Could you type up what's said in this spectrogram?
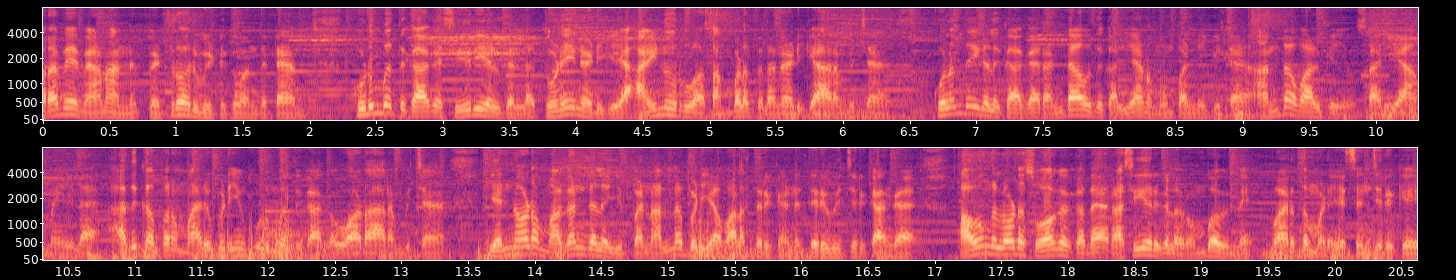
உறவே வேணான்னு பெற்றோர் வீட்டுக்கு வந்துட்டேன். குடும்பத்துக்காக சீரியல்களில் துணை நடிகையை ஐநூறுரூவா சம்பளத்தில் நடிக்க ஆரம்பித்தேன் குழந்தைகளுக்காக ரெண்டாவது கல்யாணமும் பண்ணிக்கிட்டேன். அந்த வாழ்க்கையும் சரியாக அமையல. அதுக்கப்புறம் மறுபடியும் குடும்பத்துக்காக ஓட ஆரம்பித்தேன் என்னோட மகன்களை இப்போ நல்லபடியாக வளர்த்துருக்கேன்னு தெரிவிச்சிருக்காங்க. அவங்களோட சோக கதை ரசிகர்களை ரொம்பவுமே வருத்தமடைய செஞ்சுருக்கு.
